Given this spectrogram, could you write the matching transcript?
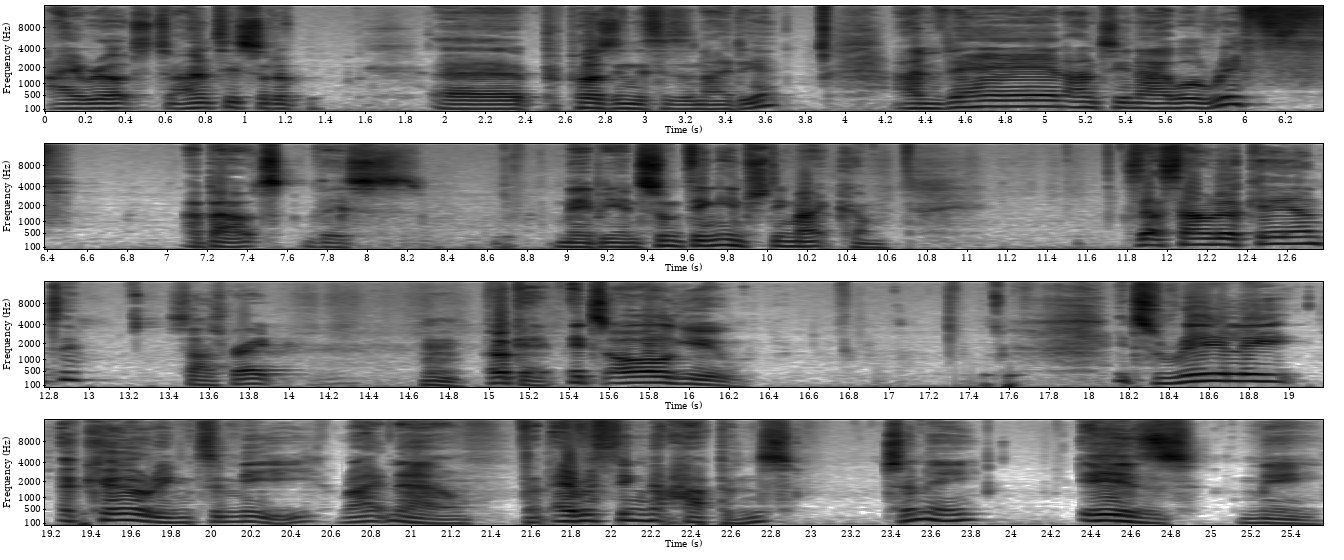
I wrote to Antti, sort of uh, proposing this as an idea, and then Antti and I will riff about this, maybe, and something interesting might come. Does that sound okay, Antti? Sounds great. Hmm. Okay, it's all you. It's really occurring to me right now that everything that happens to me is me.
